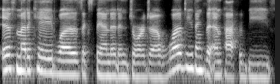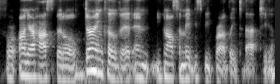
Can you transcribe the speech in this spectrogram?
if Medicaid was expanded in Georgia, what do you think the impact would be for on your hospital during COVID? And you can also maybe speak broadly to that too.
